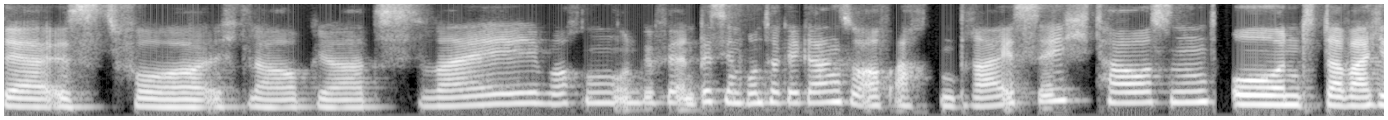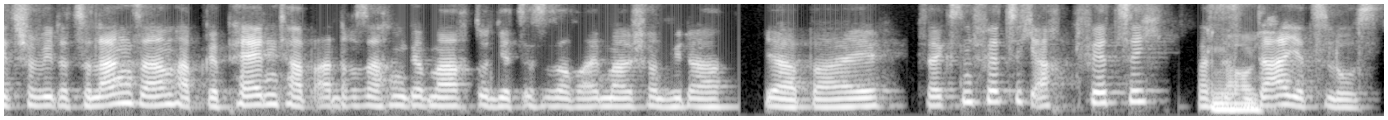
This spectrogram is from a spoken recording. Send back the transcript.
Der ist vor, ich glaube, ja, zwei Wochen ungefähr ein bisschen runtergegangen, so auf 38.000. Und da war ich jetzt schon wieder zu langsam, habe gepennt, habe andere Sachen gemacht und jetzt ist es auf einmal schon wieder ja, bei 46, 48. Was genau. ist denn da jetzt los?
